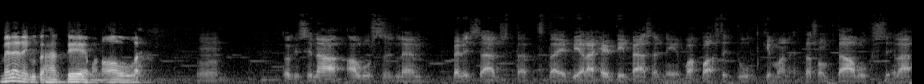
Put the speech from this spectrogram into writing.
menee niin kuin tähän teeman alle. Mm. Toki siinä alussa silleen pelisäädöstä, että sitä ei vielä heti pääse niin vapaasti tutkimaan, että sun pitää aluksi siellä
